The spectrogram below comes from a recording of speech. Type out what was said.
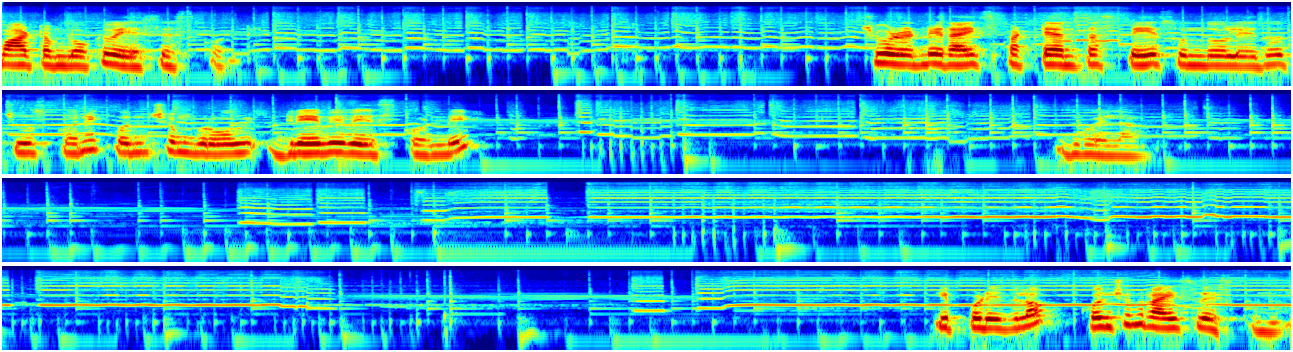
బాటంలోకి వేసేసుకోండి. చూడండి రైస్ పట్టేంత స్పేస్ ఉందో లేదో చూసుకొని కొంచెం గ్రోవీ గ్రేవీ వేసుకోండి. ఇదిగో ఇలా. ఇప్పుడు ఇందులో కొంచెం రైస్ వేసుకుందాం.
